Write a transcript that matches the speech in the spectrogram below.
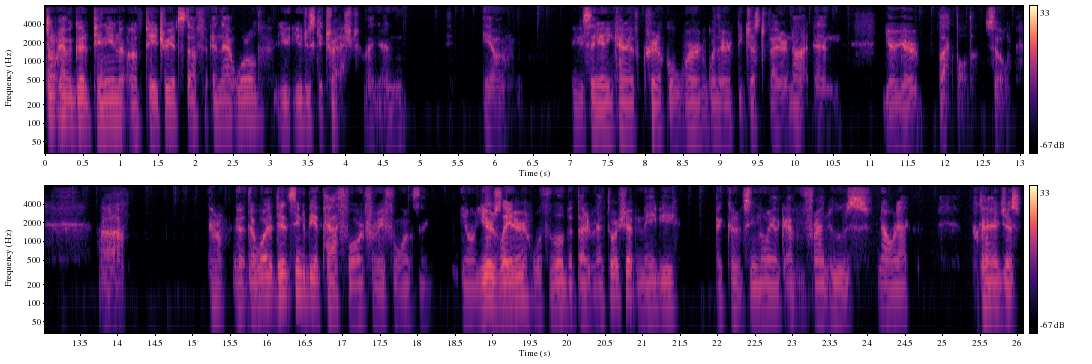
don't have a good opinion of Patriot stuff in that world, you, you just get trashed. And, and, you know, you say any kind of critical word, whether it be justified or not, and you're you're blackballed. So, uh, you know, there was didn't seem to be a path forward for me for one thing. You know, years later, with a little bit better mentorship, maybe I could have seen the way. Like I have a friend who's now an act, who kind of just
